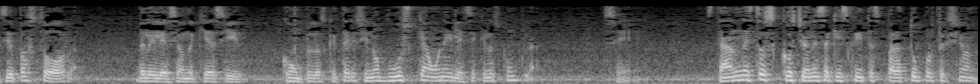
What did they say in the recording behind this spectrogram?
si el pastor de la iglesia donde quieres ir cumple los criterios. Si no, busca una iglesia que los cumpla. Sí. Están estas cuestiones aquí escritas para tu protección.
